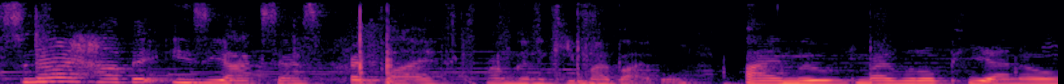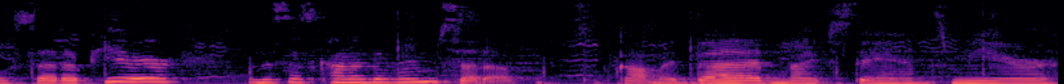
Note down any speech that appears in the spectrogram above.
So now I have it easy access right by where I'm gonna keep my Bible. I moved my little piano set up here and this is kind of the room setup. So I've got my bed, nightstands, mirror,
